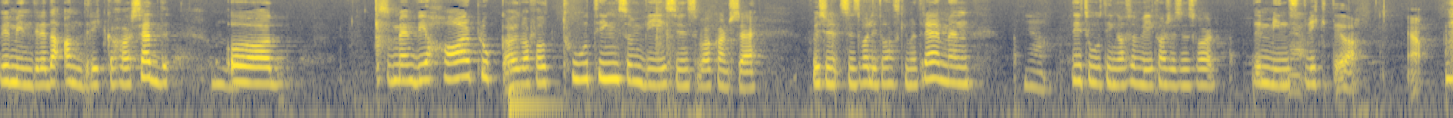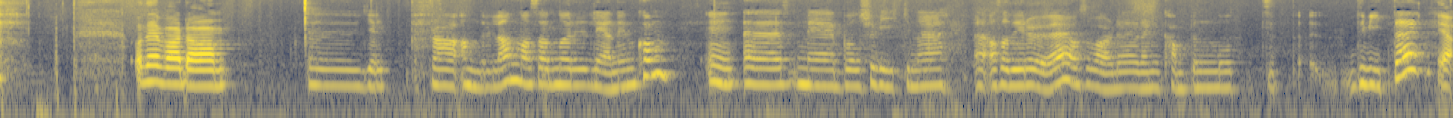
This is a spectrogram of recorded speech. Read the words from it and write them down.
med mindre det andre ikke har skjedd. Og så, men vi har plukka ut i hvert fall to ting som vi syns var kanskje Vi syns det var litt vanskelig med tre, men ja. de to tinga som vi kanskje syns var det minst Ja. viktige, da. Ja. Og det var da uh, hjelp fra andre land. Altså når Lenin kom, mm, eh, med bolsjevikene, eh, altså de røde, og så var det den kampen mot de hvite. Ja.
